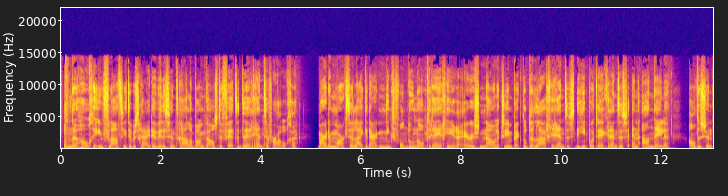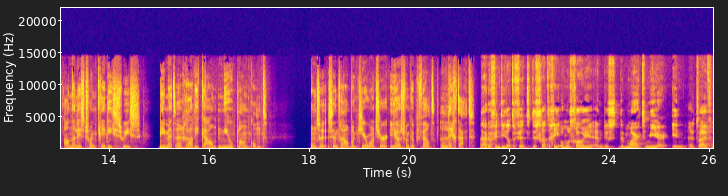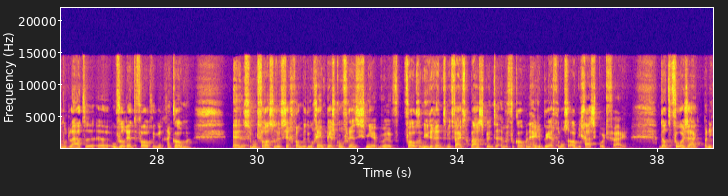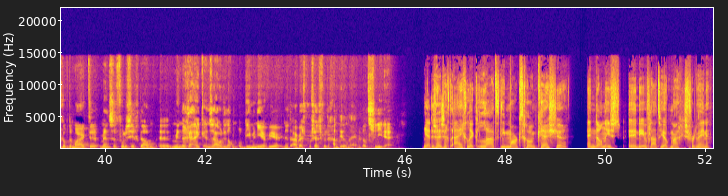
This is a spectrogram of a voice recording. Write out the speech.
Om de hoge inflatie te bestrijden willen centrale banken als de Fed de rente verhogen. Maar de markten lijken daar niet voldoende op te reageren. Er is nauwelijks impact op de lage rentes, de hypotheekrentes en aandelen. Al dus een analist van Credit Suisse die met een radicaal nieuw plan komt. Onze centraal bankierwatcher Joost van Kuppenveld legt uit. Daardoor vindt hij dat de Fed de strategie om moet gooien en dus de markt meer in uh, twijfel moet laten uh, hoeveel renteverhogingen er gaan komen. En ze moet verrassen door te zeggen van we doen geen persconferenties meer. We verhogen nu de rente met 50 basispunten en we verkopen een hele berg van onze obligatieportefeuille. Dat veroorzaakt paniek op de markten. Mensen voelen zich dan uh, minder rijk en zouden dan op die manier weer in het arbeidsproces willen gaan deelnemen. Dat is een idee. Ja, dus hij zegt eigenlijk laat die markt gewoon crashen en dan is de inflatie ook magisch verdwenen.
